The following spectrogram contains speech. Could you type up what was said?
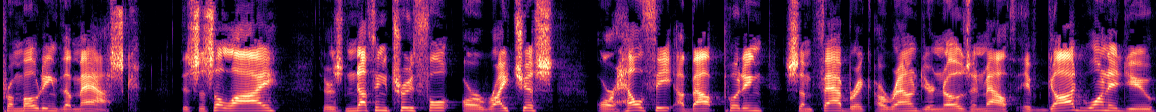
promoting the mask. This is a lie. There's nothing truthful or righteous or healthy about putting some fabric around your nose and mouth. If God wanted you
